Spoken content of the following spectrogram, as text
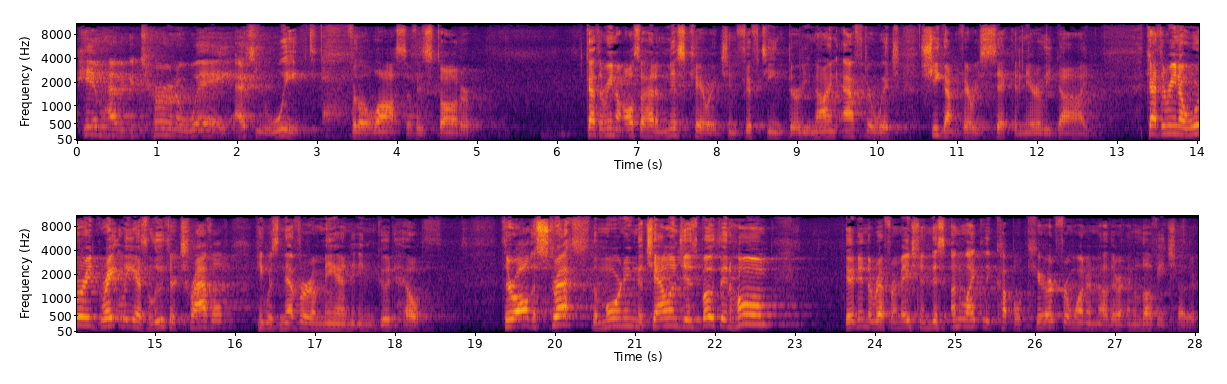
him having to turn away as he wept for the loss of his daughter. Katharina also had a miscarriage in 1539, after which she got very sick and nearly died. Katharina worried greatly as Luther traveled. He was never a man in good health. Through all the stress, the mourning, the challenges, both in home and in the Reformation, this unlikely couple cared for one another and loved each other.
